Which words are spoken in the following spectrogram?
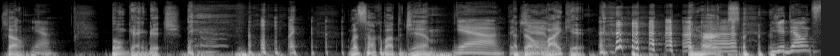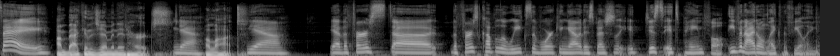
So, Yeah. Boonk gang, bitch. Oh Let's talk about the gym. Yeah. The I don't like it. it hurts. you don't say. I'm back in the gym and it hurts Yeah. a lot. Yeah. Yeah, the first uh the first couple of weeks of working out especially it just it's painful. Even I don't like the feeling.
